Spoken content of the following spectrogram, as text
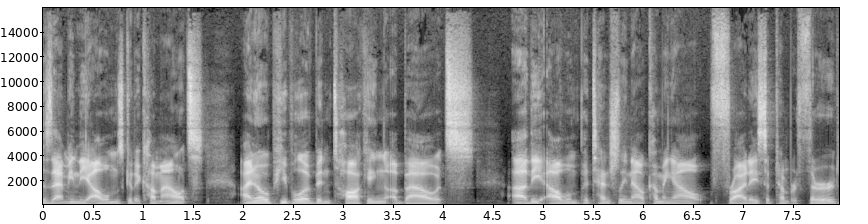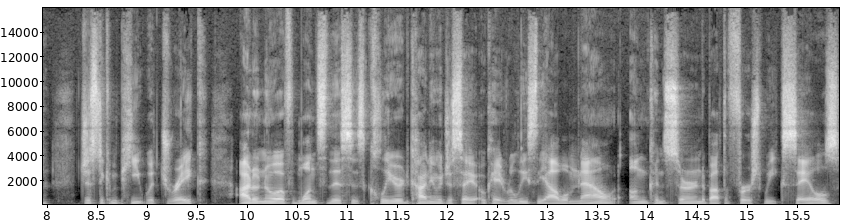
does that mean the album's going to come out? I know people have been talking about uh, the album potentially now coming out Friday, September 3rd, just to compete with Drake. I don't know if once this is cleared, Kanye would just say, okay, release the album now, unconcerned about the first week's sales,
